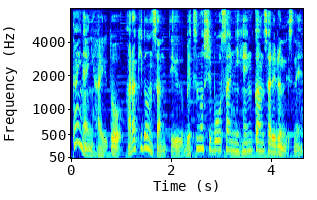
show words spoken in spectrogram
体内に入るとアラキドン酸っていう別の脂肪酸に変換されるんですね。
